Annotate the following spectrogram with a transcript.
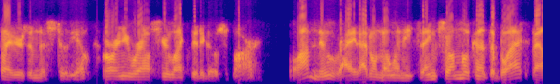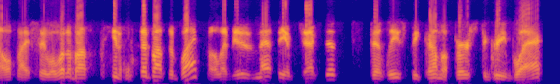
fighters in the studio, or anywhere else you're likely to go spar." Well, I'm new, right? I don't know anything, so I'm looking at the black belt. And I say, "Well, what about you know what about the black belt? I mean, isn't that the objective to at least become a first degree black?"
